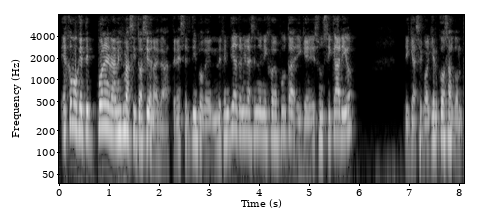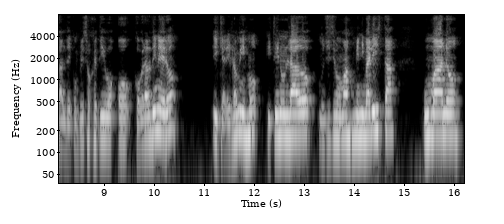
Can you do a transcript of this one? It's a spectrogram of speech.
Es como que te ponen en la misma situación acá. Tenés el tipo que en definitiva termina siendo un hijo de puta y que es un sicario, y que hace cualquier cosa con tal de cumplir su objetivo o cobrar dinero, y que haréis lo mismo, y tiene un lado muchísimo más minimalista, humano,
